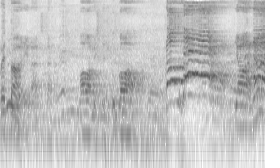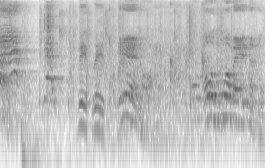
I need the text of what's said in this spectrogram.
Vetää. Valmistettu kahva. Nousee! Ja näin! 5-5. Hienoa! On Suomen ennätys.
